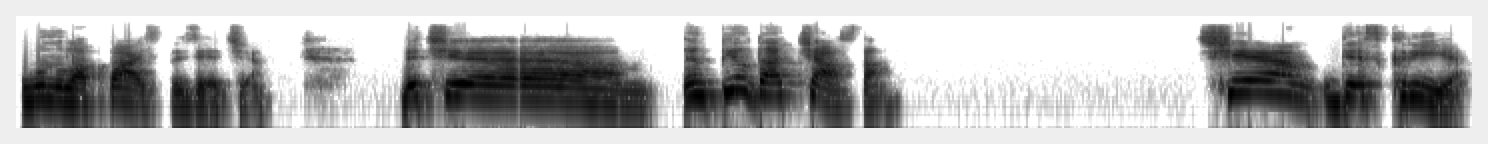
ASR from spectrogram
1 la 14. Deci, în pilda aceasta, ce descrie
